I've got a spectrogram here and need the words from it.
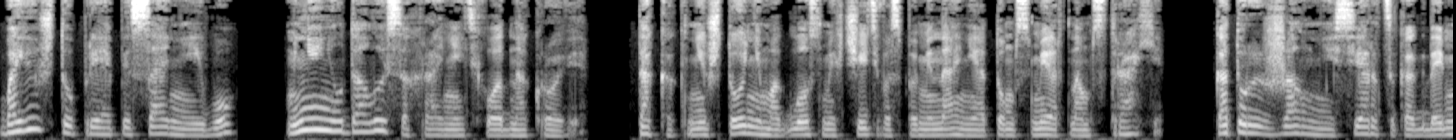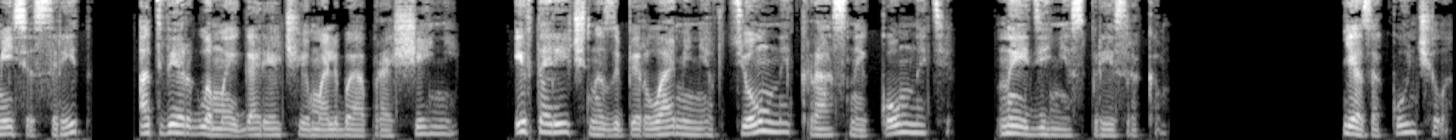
Боюсь, что при описании его мне не удалось сохранить хладнокровие, так как ничто не могло смягчить воспоминания о том смертном страхе, который сжал мне сердце, когда миссис Рид отвергла мои горячие мольбы о прощении и вторично заперла меня в темной красной комнате наедине с призраком. Я закончила.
